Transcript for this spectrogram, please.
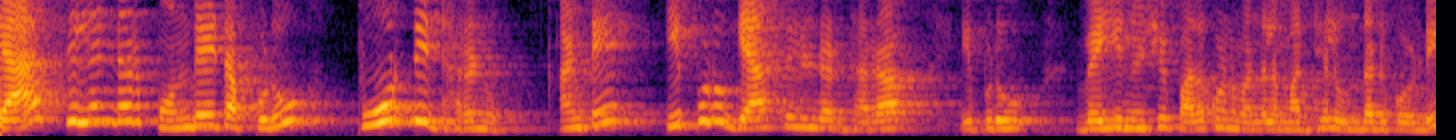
గ్యాస్ సిలిండర్ పొందేటప్పుడు పూర్తి ధరను అంటే ఇప్పుడు గ్యాస్ సిలిండర్ ధర ఇప్పుడు వెయ్యి నుంచి పదకొండు వందల మధ్యలో ఉందనుకోండి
